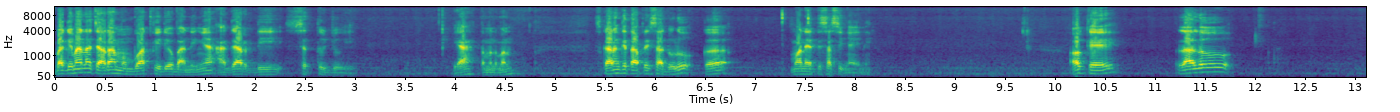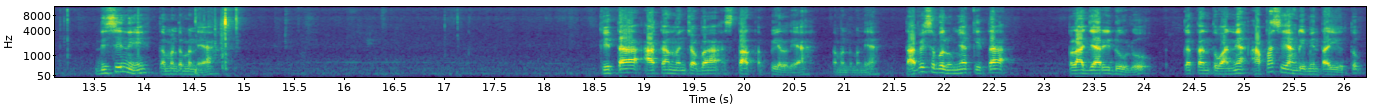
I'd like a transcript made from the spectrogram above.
bagaimana cara membuat video bandingnya agar disetujui ya teman-teman sekarang kita periksa dulu ke monetisasinya ini. Oke lalu di sini teman-teman ya kita akan mencoba start appeal ya teman-teman ya. Tapi sebelumnya kita pelajari dulu ketentuannya apa sih yang diminta YouTube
